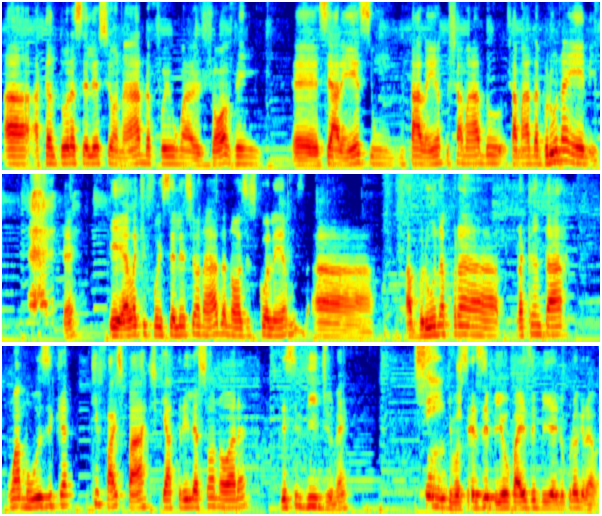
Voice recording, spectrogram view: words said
a, a cantora selecionada foi uma jovem é, cearense, um, um, talento chamado, chamada Bruna N. Né? E ela que foi selecionada, nós escolhemos a, a Bruna para cantar uma música que faz parte, que é a trilha sonora desse vídeo, né? Sim. Que você exibiu, vai exibir aí no programa.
